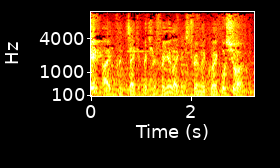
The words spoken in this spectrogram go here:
Okay. I could take a picture for you, like extremely quick. For sure.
